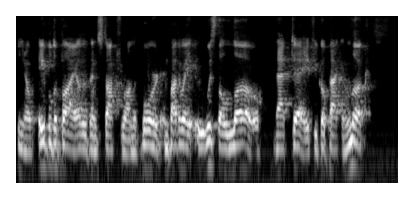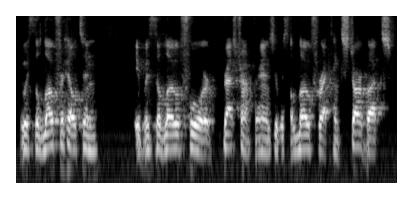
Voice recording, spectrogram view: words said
you know, able to buy other than stocks are on the board. And by the way, it was the low that day. If you go back and look, it was the low for Hilton. It was the low for restaurant brands. It was the low for, I think, Starbucks.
